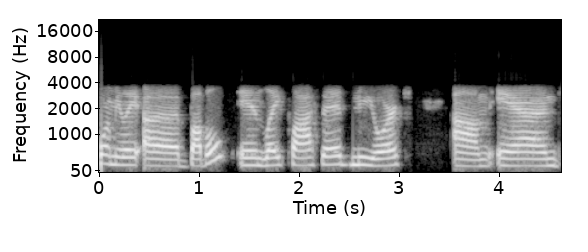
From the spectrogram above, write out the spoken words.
formulate a bubble in Lake Placid, New York, um, and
